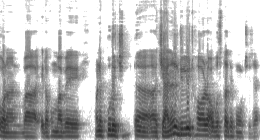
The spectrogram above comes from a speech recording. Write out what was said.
করান বা এরকমভাবে মানে পুরো চ্যানেল ডিলিট হওয়ার অবস্থাতে পৌঁছে যায়।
